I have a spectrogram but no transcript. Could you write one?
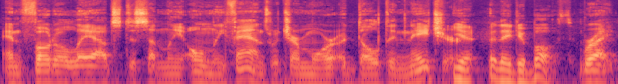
and photo layouts to suddenly OnlyFans, which are more adult in nature. Yeah, they do both. Right.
